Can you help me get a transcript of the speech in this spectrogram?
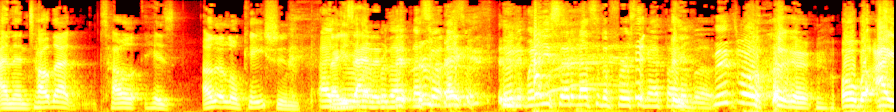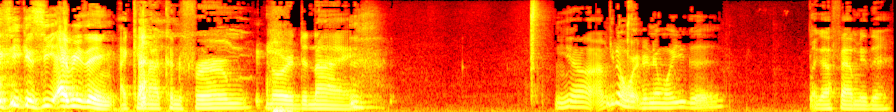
and then tell that tell his other location I that do he's at remember that. That's what, that's what, when, when he said it, that's the first thing I thought about. This motherfucker. Oh, but Ice, he can see everything. I cannot confirm nor deny. Yeah, I'm. You don't work there no more. You good? I got family there.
